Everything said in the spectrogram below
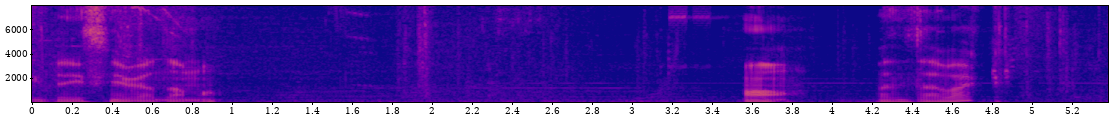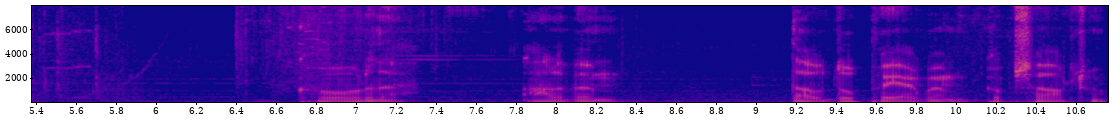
Nigdy nic nie wiadomo. O, węzełek? Kurde, ale bym dał dupy, jakbym go przeoczył.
